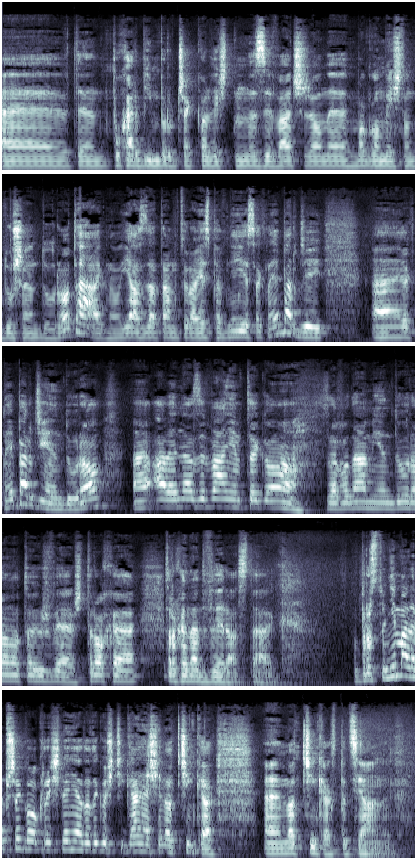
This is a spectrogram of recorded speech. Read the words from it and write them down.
e, ten Puchar Bimbru, czy jakkolwiek się to nazywa, czy one mogą mieć tą duszę enduro. Tak, no, jazda tam, która jest pewnie jest jak najbardziej e, jak najbardziej enduro, ale nazywaniem tego zawodami enduro, no to już wiesz, trochę, trochę nad wyraz, tak. Po prostu nie ma lepszego określenia do tego ścigania się na odcinkach, na odcinkach specjalnych.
